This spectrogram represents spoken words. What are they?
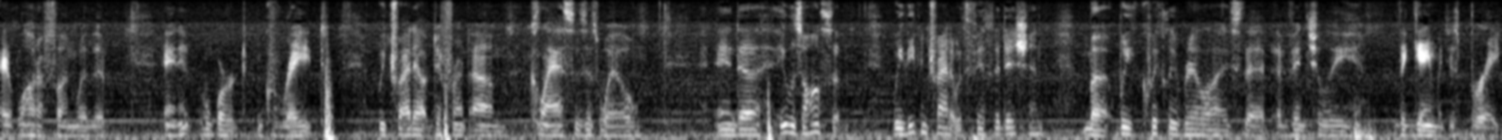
a lot of fun with it, and it worked great. We tried out different um, classes as well, and uh, it was awesome. We've even tried it with 5th edition, but we quickly realized that eventually the game would just break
